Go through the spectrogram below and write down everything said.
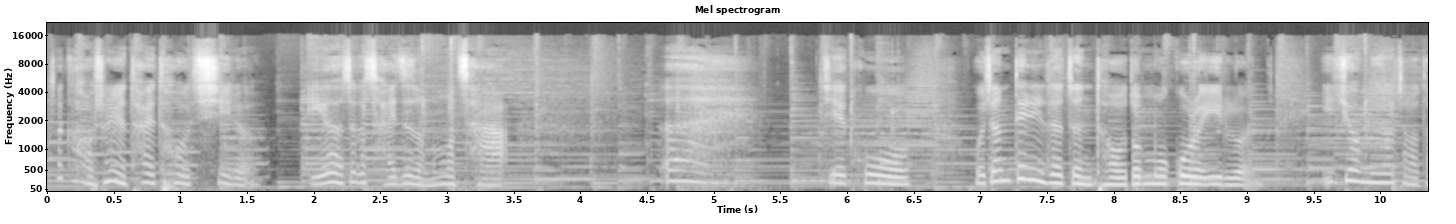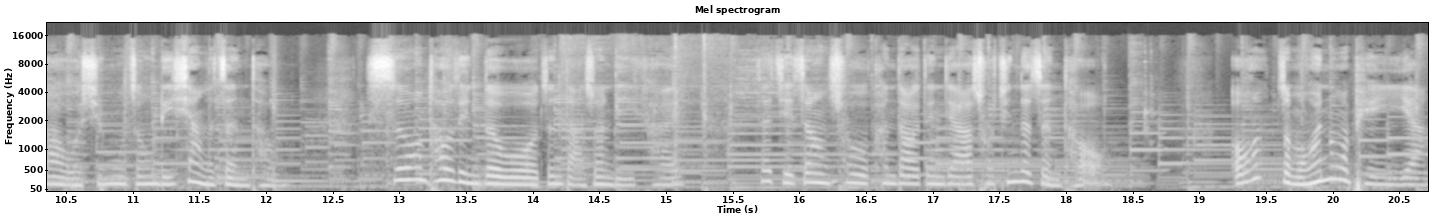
这个好像也太透气了。咦，这个材质怎么那么差？唉，结果我将店里的枕头都摸过了一轮，依旧没有找到我心目中理想的枕头。失望透顶的我正打算离开，在结账处看到店家出清的枕头。哦，怎么会那么便宜呀？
